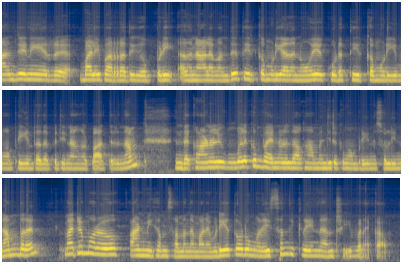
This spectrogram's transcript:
ஆஞ்சநேயர் வழிபடுறது எப்படி? அதனால் வந்து தீர்க்க முடியாத நோயை கூட தீர்க்க முடியும் அப்படின்றத பற்றி நாங்கள் பார்த்துருந்தோம். இந்த காணொலி உங்களுக்கும் பயனுள்ளதாக அமைஞ்சிருக்கும் அப்படின்னு சொல்லி நம்புகிறேன் மற்றும் ஒரு ஆன்மீகம் சம்பந்தமான விடயத்தோடு உங்களை சந்திக்கிறேன். நன்றி வணக்கம்.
